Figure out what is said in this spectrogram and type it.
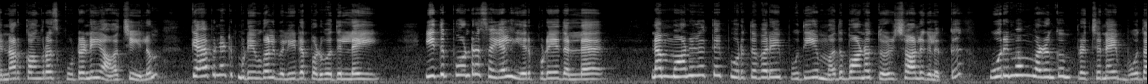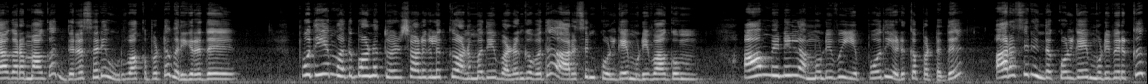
என்ஆர் காங்கிரஸ் கூட்டணி ஆட்சியிலும் கேபினெட் முடிவுகள் வெளியிடப்படுவதில்லை. இது போன்ற செயல் ஏற்புடையதல்ல. நம் மாநிலத்தை பொறுத்தவரை புதிய மதுபான தொழிற்சாலைகளுக்கு உரிமம் வழங்கும் பிரச்சினை பூதாகரமாக தினசரி உருவாக்கப்பட்டு வருகிறது. புதிய மதுபான தொழிற்சாலைகளுக்கு அனுமதி வழங்குவது அரசின் கொள்கை முடிவாகும். ஆம் எனில் அம்முடிவு எப்போது எடுக்கப்பட்டது? அரசின் இந்த கொள்கை முடிவிற்கு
